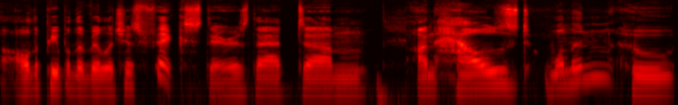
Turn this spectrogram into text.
all the people the village has fixed. There's that um, unhoused woman who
